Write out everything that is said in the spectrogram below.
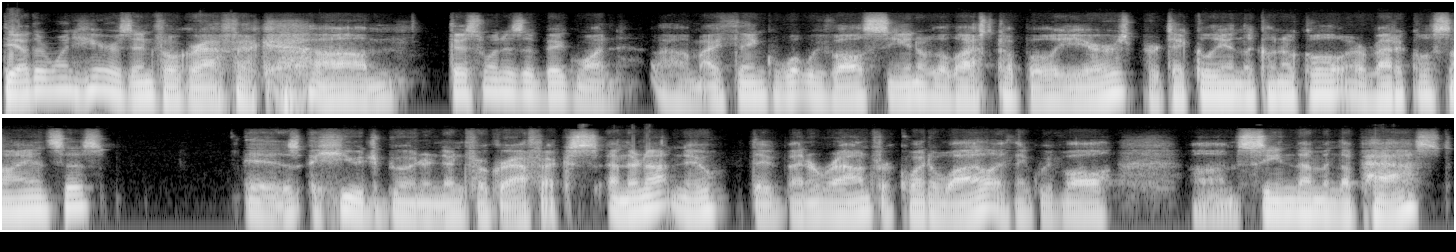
The other one here is infographic. Um, this one is a big one. Um, I think what we've all seen over the last couple of years, particularly in the clinical or medical sciences, is a huge boon in infographics. And they're not new, they've been around for quite a while. I think we've all um, seen them in the past.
